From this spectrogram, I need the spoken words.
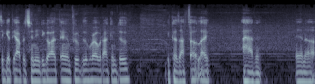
to get the opportunity to go out there and prove to the world what I can do because I felt like I haven't. And uh,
